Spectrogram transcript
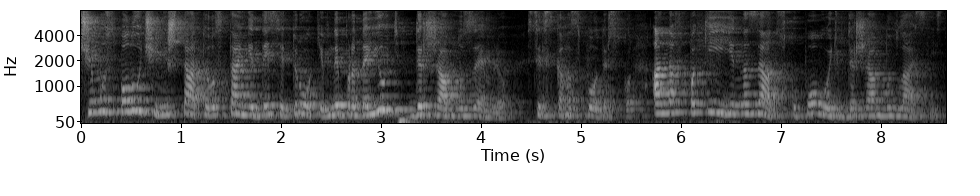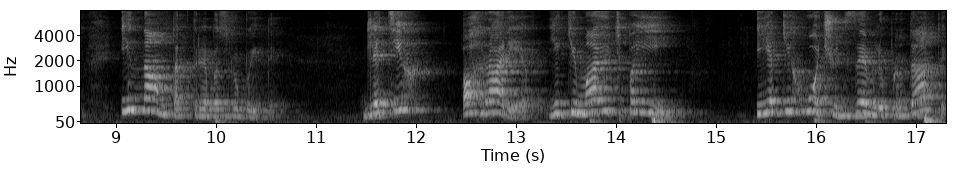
чому Сполучені Штати останні 10 років не продають державну землю сільськогосподарську, а навпаки її назад скуповують в державну власність. І нам так треба зробити. Для тих аграріїв, які мають паї і які хочуть землю продати,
